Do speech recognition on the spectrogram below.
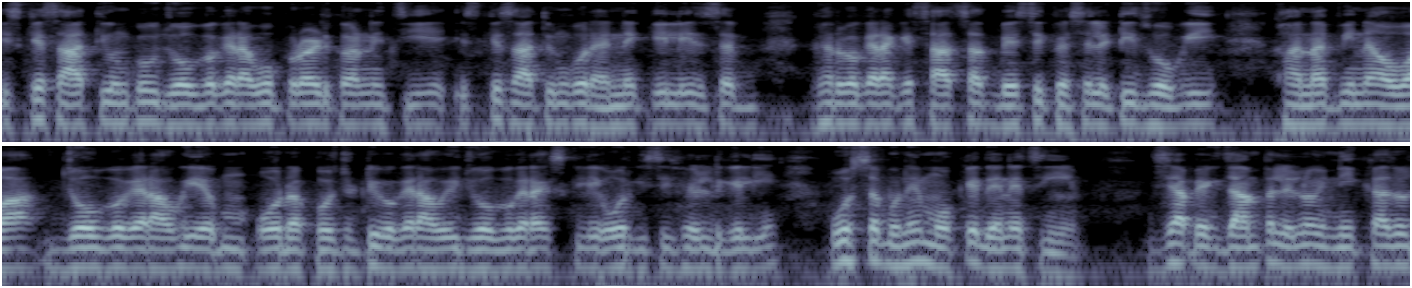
इसके साथ ही उनको जॉब वगैरह वो प्रोवाइड करनी चाहिए। इसके साथ ही उनको रहने के लिए जैसे घर वगैरह के साथ साथ बेसिक फैसिलिटीज़ होगी खाना पीना हुआ जॉब वगैरह होगी, और अपॉर्चुनिटी वगैरह हुई जॉब वगैरह इसके लिए और किसी फ़ील्ड के लिए, वो सब उन्हें मौके देने चाहिए। जैसे आप एग्ज़ाम्पल ले लो इनिका जो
